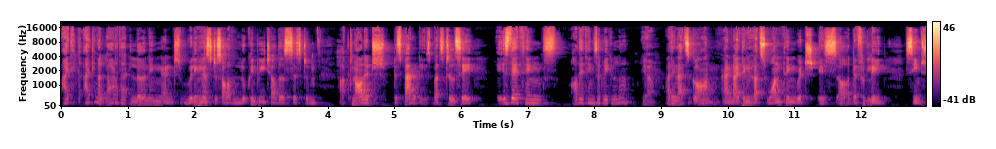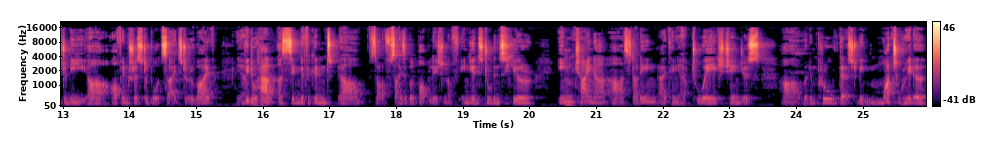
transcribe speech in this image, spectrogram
I think I think a lot of that learning and willingness to sort of look into each other's system, acknowledge disparities, but still say, is there things? Are there things that we can learn? Yeah. I think that's gone, and I think that's one thing which is uh, definitely seems to be uh, of interest to both sides to revive. We do have a significant uh, sort of sizable population of Indian students here in China uh, studying. I think two-way exchanges uh, will improve. There has to be much greater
